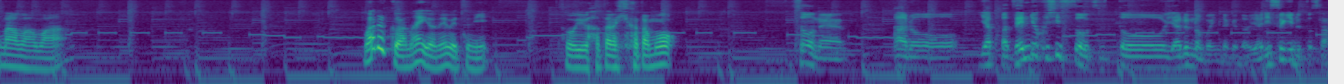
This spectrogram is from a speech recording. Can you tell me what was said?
まあまあまあ。悪くはないよね、別に。そういう働き方も。そうね。あのやっぱ全力疾走をずっとやるのもいいんだけど、やりすぎるとさ、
